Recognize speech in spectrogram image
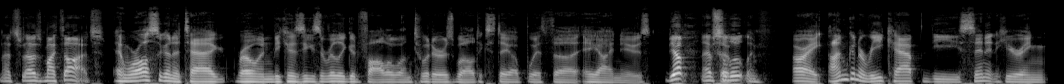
that's that was my thoughts. And we're also going to tag Rowan because he's a really good follow on Twitter as well to stay up with uh, AI news. Yep, absolutely. So, all right, I'm going to recap the Senate hearing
